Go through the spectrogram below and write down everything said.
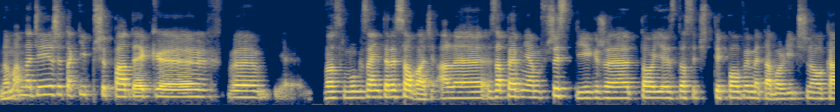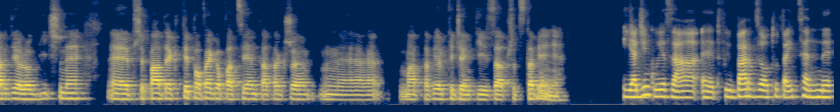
No mam nadzieję, że taki przypadek Was mógł zainteresować, ale zapewniam wszystkich, że to jest dosyć typowy metaboliczno-kardiologiczny e, przypadek typowego pacjenta, także mm, e, Marta, wielkie dzięki za przedstawienie. Ja dziękuję za e, Twój bardzo tutaj cenny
